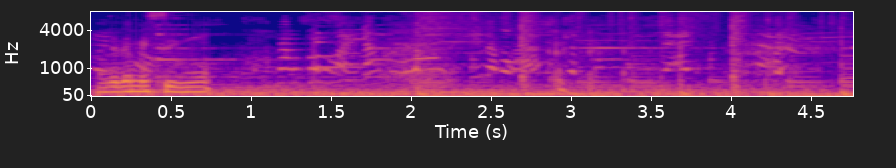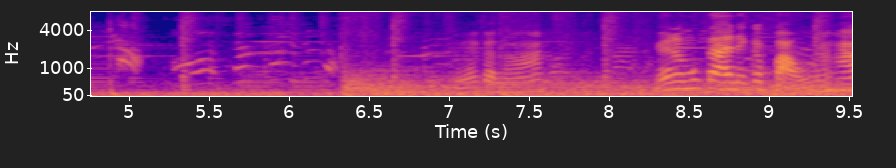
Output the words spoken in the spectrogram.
นางจะได้ไม่ซึ้ง วแม่ก่อนนะแม่น้ำมุกตาในกระเป๋านะคะ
